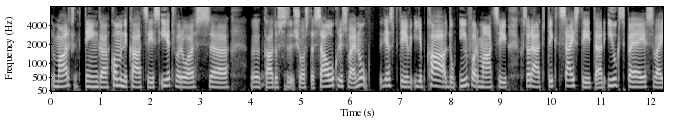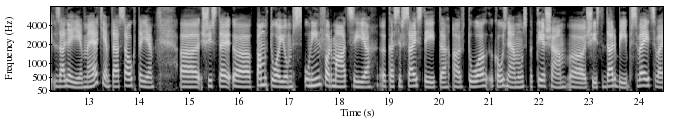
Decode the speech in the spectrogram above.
mārketinga komunikācijas ietvaros kādus šos saukļus vai, nu, respektīvi, jebkādu informāciju, kas varētu tikt saistīta ar ilgspējas vai zaļajiem mērķiem, tā sauktajiem, šis te pamatojums un informācija, kas ir saistīta ar to, ka uzņēmums patiešām šīs darbības veids vai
